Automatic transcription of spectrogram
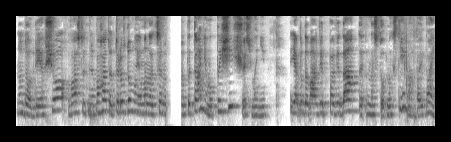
Ну добре, якщо вас тут небагато, то роздумуємо над цими питаннями, пишіть щось мені. Я буду вам відповідати в наступних стрімах. Бай-бай.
